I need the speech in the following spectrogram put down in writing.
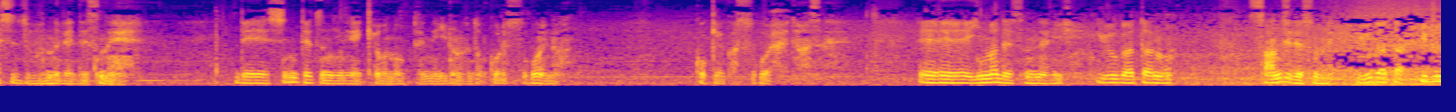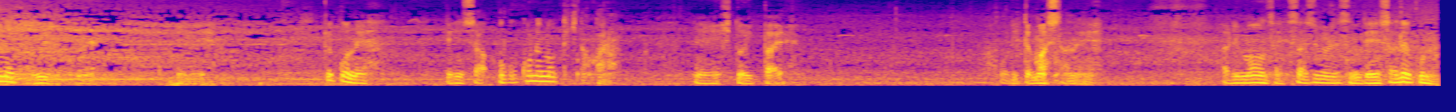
足ずぶ濡れですね。で、新鉄にね、今日乗ってね、いろんなとこ、これすごいな。苔がすごい生えてますね。えー、今ですね、夕方の3時ですね。夕方、昼の3時ですね。えー結構ね、電車、僕これ乗ってきたのかな。えー人いっぱい降りてましたね。有馬温泉久しぶりですね。電車で来るの。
